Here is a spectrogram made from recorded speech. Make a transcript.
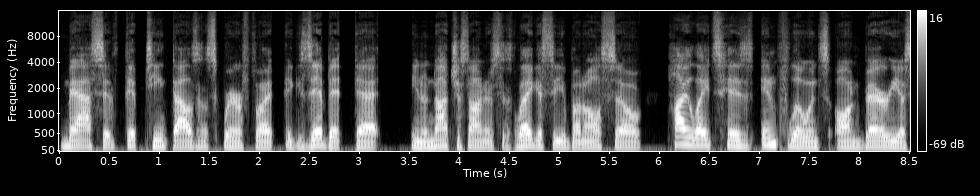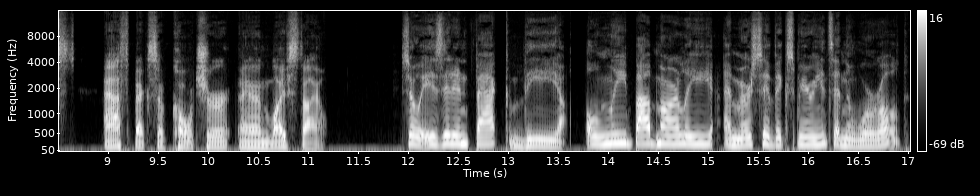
massive 15,000 square foot exhibit that you know, not just honors his legacy, but also highlights his influence on various aspects of culture and lifestyle. So, is it in fact the only Bob Marley immersive experience in the world?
